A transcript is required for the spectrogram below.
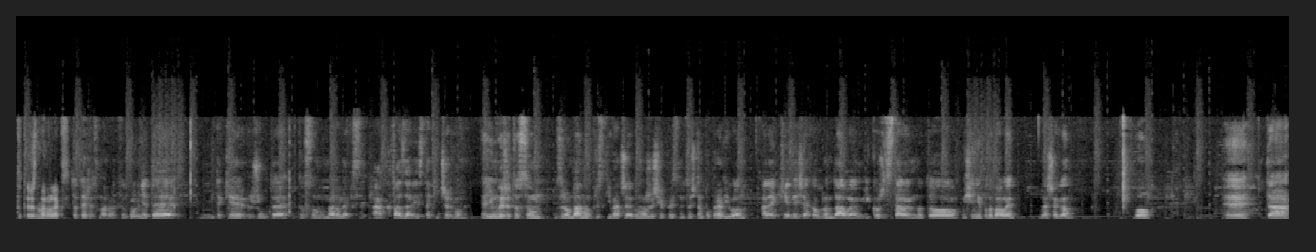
To też jest Marolex? to też jest Marolex. Ogólnie te mm, takie żółte to są Marolexy, a Kwazar jest taki czerwony. Ja nie mówię, że to są zrąbane opryskiwacze, bo może się powiedzmy coś tam poprawiło, ale kiedyś jak oglądałem i korzystałem, no to mi się nie podobały. Dlaczego? Bo yy, ta,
